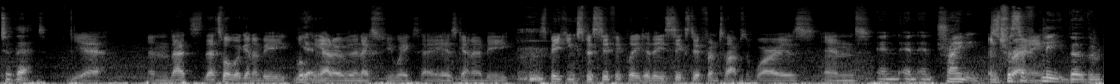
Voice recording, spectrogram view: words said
to that. Yeah. And that's that's what we're going to be looking Yeah. at over the next few weeks. Hey, is going to be speaking specifically to these six different types of warriors, and And, and, and training And specifically The, the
